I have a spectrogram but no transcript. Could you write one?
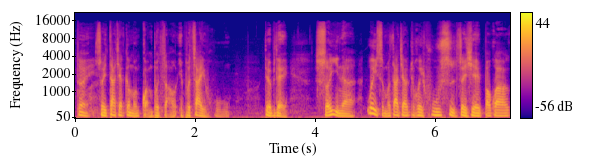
对，所以大家根本管不着，也不在乎，对不对？所以呢，为什么大家就会忽视这些，包括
